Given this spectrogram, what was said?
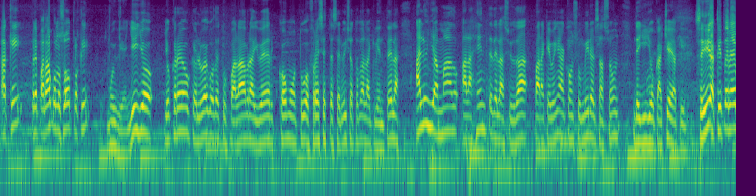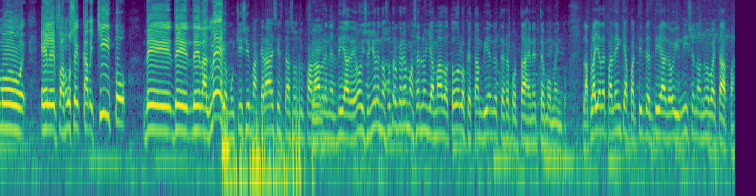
aquí, preparado con nosotros aquí. Muy bien. Gillo, yo creo que luego de tus palabras y ver cómo tú ofreces este servicio a toda la clientela, hazle un llamado a la gente de la ciudad para que vengan a consumir el sazón de Gillo Caché aquí. Sí, aquí tenemos el, el famoso cabechito de, de, del almejo. Muchísimas gracias, estas son tus palabras Sí. en el día de hoy. Señores, nosotros queremos hacerle un llamado a todos los que están viendo este reportaje en este momento. La playa de Palenque a partir del día de hoy inicia una nueva etapa.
